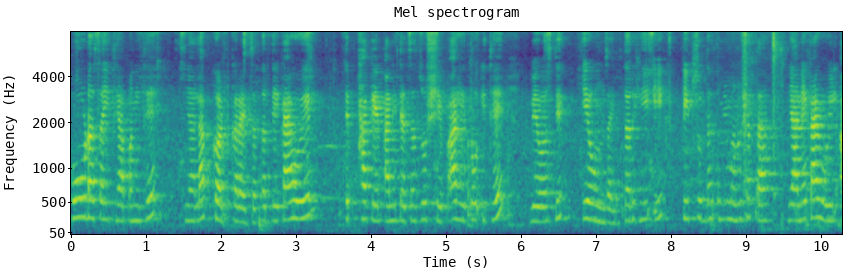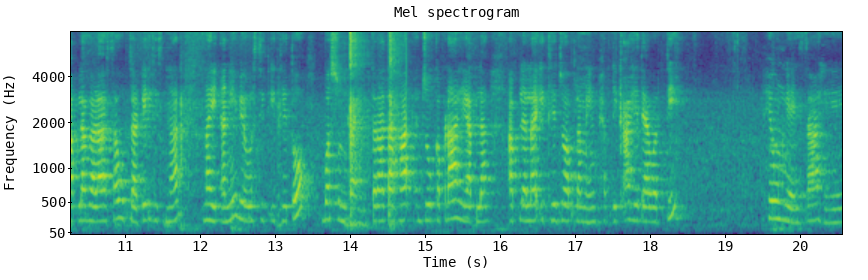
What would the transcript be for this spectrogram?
थोडासा इथे आपण इथे याला कट करायचं. तर ते काय होईल? ते फाकेल आणि त्याचा जो शेप आहे तो इथे व्यवस्थित येऊन जाईल. तर ही एक टिपसुद्धा तुम्ही म्हणू शकता. याने काय होईल? आपला गळा असा उचाटेल दिसणार नाही आणि व्यवस्थित इथे तो बसून राहील. तर आता हा जो कपडा आहे आपला आपल्याला इथे जो आपला मेन फॅब्रिक आहे त्यावरती ठेवून घ्यायचा आहे.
